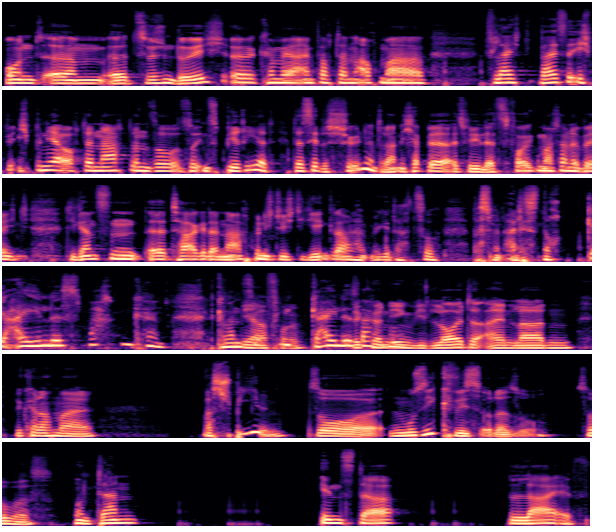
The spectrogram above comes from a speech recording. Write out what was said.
Und ähm, äh, zwischendurch äh, können wir einfach dann auch mal, vielleicht, weißt du, ich, ich bin ja auch danach dann so, so inspiriert. Das ist ja das Schöne dran. Ich habe ja, als wir die letzte Folge gemacht haben, da bin ich die ganzen äh, Tage danach bin ich durch die Gegend gelaufen und habe mir gedacht, so, was man alles noch Geiles machen kann. Da kann man so viele geile wir Sachen können machen. irgendwie Leute einladen. Wir können auch mal was spielen. So ein Musikquiz oder so. Sowas. Und dann Insta Live.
